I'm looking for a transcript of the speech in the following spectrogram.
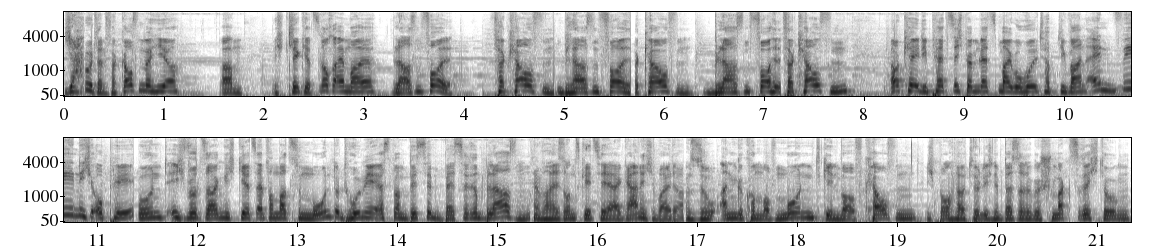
ja, gut, dann verkaufen wir hier. Bam. Ich klicke jetzt noch einmal. Blasen voll. Verkaufen. Blasen voll. Verkaufen. Blasen voll. Verkaufen. Okay, die Pets, die ich beim letzten Mal geholt habe, die waren ein wenig OP. Und ich würde sagen, ich gehe jetzt einfach mal zum Mond und hole mir erstmal ein bisschen bessere Blasen. Weil sonst geht es ja gar nicht weiter. So, angekommen auf dem Mond, gehen wir auf Kaufen. Ich brauche natürlich eine bessere Geschmacksrichtung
